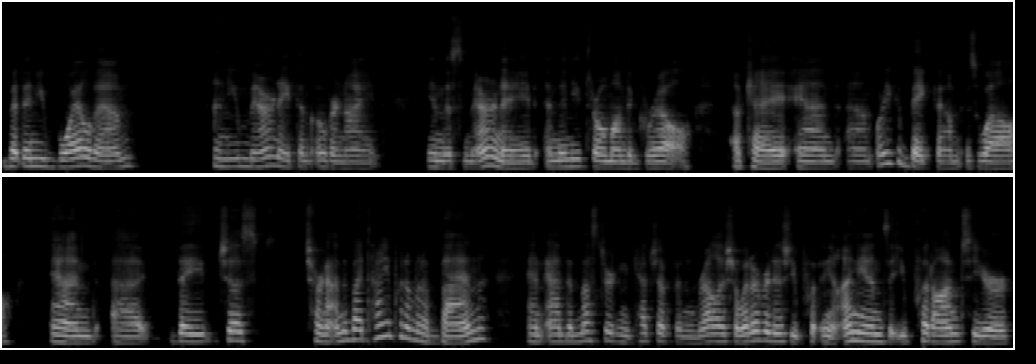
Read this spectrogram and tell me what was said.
But then you boil them and you marinate them overnight in this marinade, and then you throw them on the grill, okay, and um, or you could bake them as well, and uh, they just turn out. And then by the time you put them in a bun and add the mustard and ketchup and relish or whatever it is you put, you know, onions that you put onto your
